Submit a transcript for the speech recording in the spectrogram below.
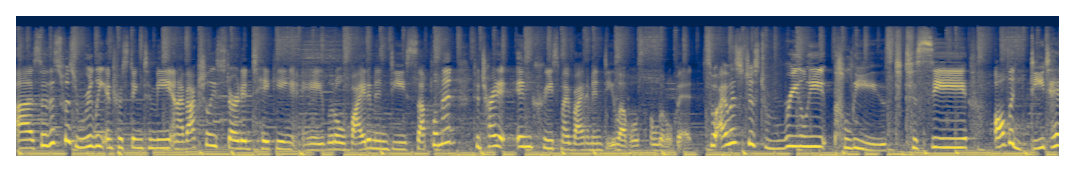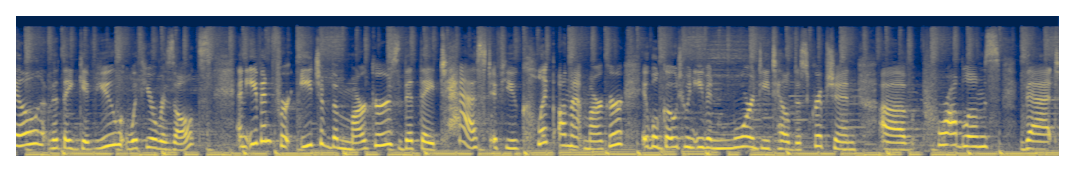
Uh, so this was really interesting to me and I've actually started taking a little vitamin D supplement to try to increase my vitamin D levels a little bit. So I was just really pleased to see all the detail that they give you with your results. And even for each of the markers that they test, if you click on that marker, it will go to an even more detailed description of problems that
